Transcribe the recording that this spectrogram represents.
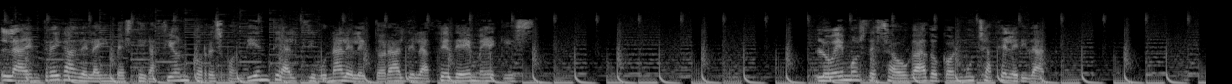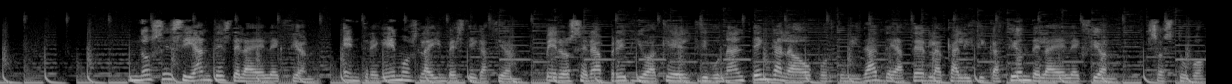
la entrega de la investigación correspondiente al Tribunal Electoral de la CDMX. Lo hemos desahogado con mucha celeridad. No sé si antes de la elección, entreguemos la investigación, pero será previo a que el tribunal tenga la oportunidad de hacer la calificación de la elección, sostuvo.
